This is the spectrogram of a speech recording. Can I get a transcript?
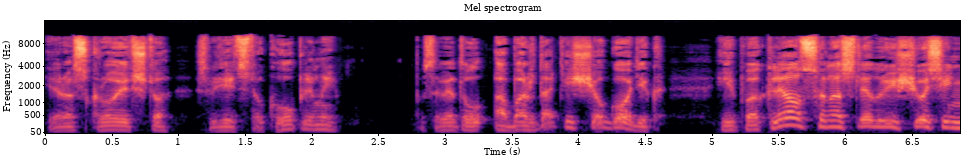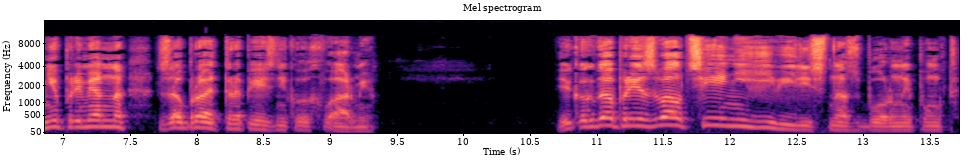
и раскроет, что свидетельство куплены. Посоветовал обождать еще годик и поклялся на следующую осень непременно забрать Трапезниковых в армию. И когда призвал, тени явились на сборный пункт,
